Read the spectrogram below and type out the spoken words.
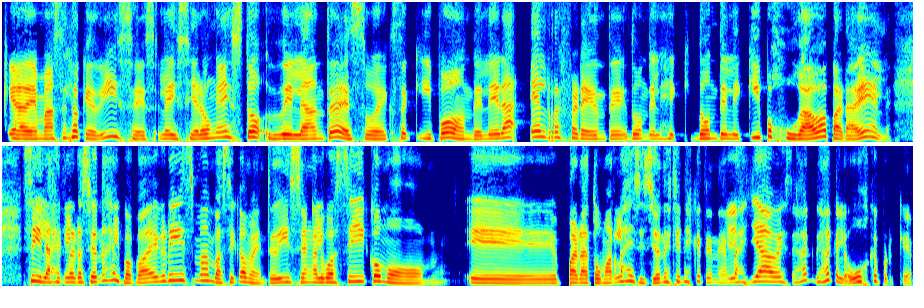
Que además es lo que dices, le hicieron esto delante de su ex equipo, donde él era el referente, donde el, donde el equipo jugaba para él. Sí, las declaraciones del papá de Grisman básicamente dicen algo así como eh, para tomar las decisiones tienes que tener las llaves. Deja, deja que lo busque porque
